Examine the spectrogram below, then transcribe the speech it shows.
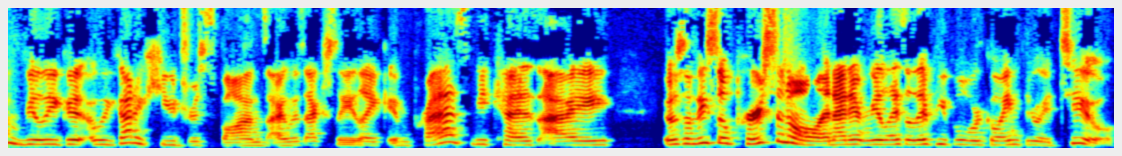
a really good we got a huge response. I was actually like impressed because i it was something so personal and i didn't realize other people were going through it too.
